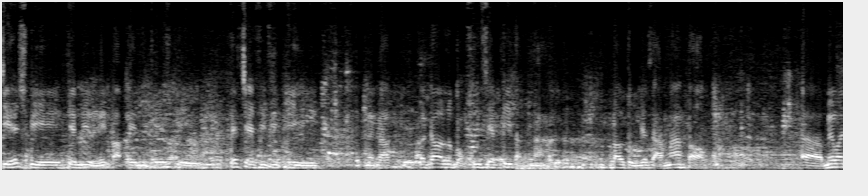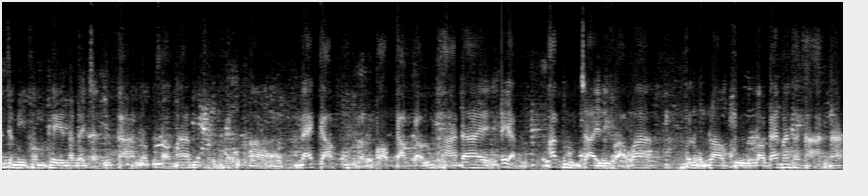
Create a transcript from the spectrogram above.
GHP GMP เดี๋ยวนี้ปรับเป็น GSP HACCP นะครับ แล้วก็ระบบ Food Safety ต่างๆ เราถึงจะสามารถตอบ ไม่ว่าจะมีคอมเพลนอะไรจากลูกค้าเราสามารถแบ็กกลับตอบกลับกับลูกค้าได้อย่างภาคภูมิใจดีกว่าว่าขนมเราคือเราได้มาตรฐานนะ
